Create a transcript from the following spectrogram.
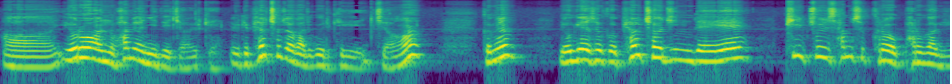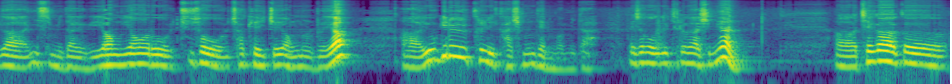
어, 이러한 화면이 되죠. 이렇게 이렇게 펼쳐져 가지고 이렇게 있죠. 그러면 여기에서 그 펼쳐진 데에 필출 삼스크럽 바로가기가 있습니다. 여기 영, 영어로 주소 적혀 있죠. 영문으로요. 아, 여기를 클릭하시면 되는 겁니다. 그래서 거기 들어가시면 어, 제가 그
